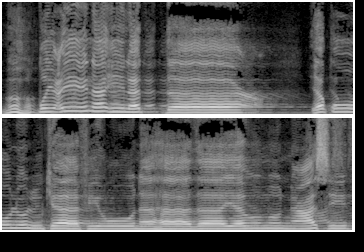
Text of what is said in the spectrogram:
مهطعين إلى الداع. يقول الكافرون هذا يوم عسر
